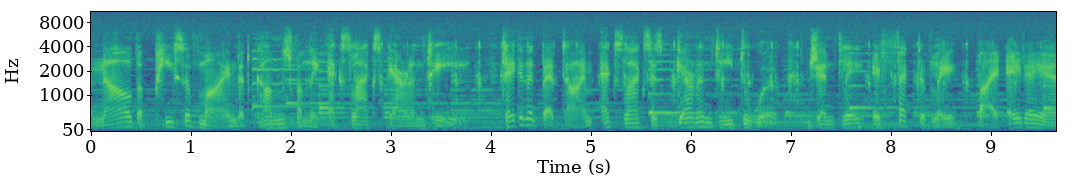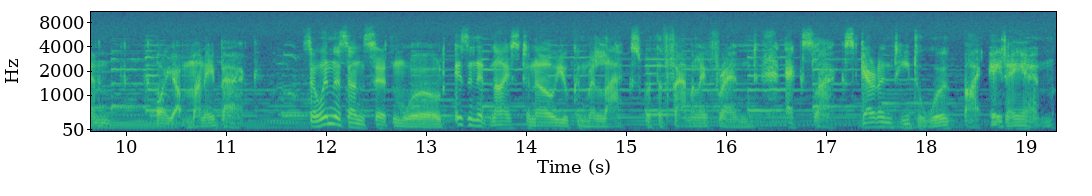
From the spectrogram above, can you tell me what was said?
And now the peace of mind that comes from the X-Lax guarantee. Taken at bedtime, X-Lax is guaranteed to work gently, effectively, by 8 a.m. or your money back. So in this uncertain world, isn't it nice to know you can relax with a family friend? X-Lax, guaranteed to work by 8 a.m.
